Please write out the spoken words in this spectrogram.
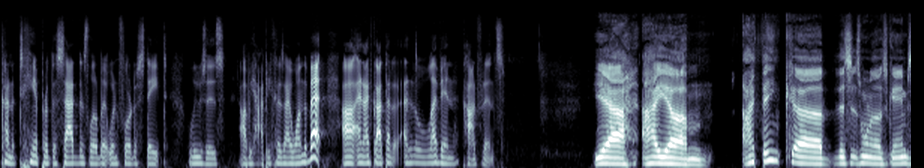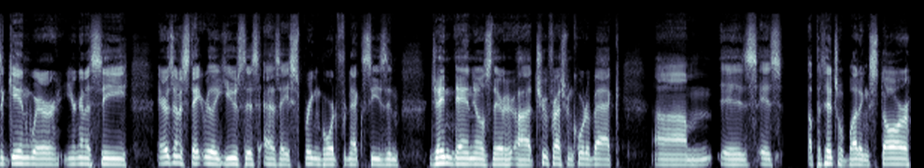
kind of tamper the sadness a little bit when Florida State loses. I'll be happy because I won the bet, uh, and I've got that at 11 confidence. Yeah, I um, I think uh, this is one of those games again where you're going to see Arizona State really use this as a springboard for next season. Jayden Daniels, their uh, true freshman quarterback, um, is is a potential budding star.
